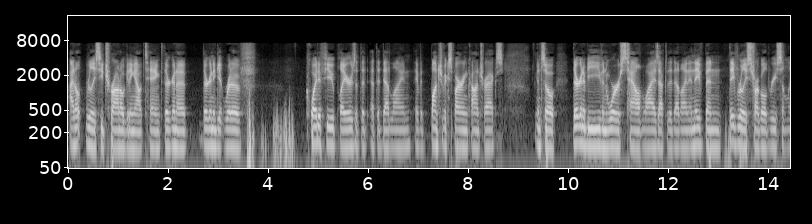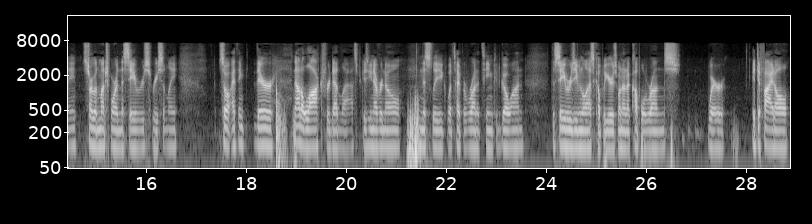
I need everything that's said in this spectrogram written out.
I don't really see Toronto getting out-tanked. They're gonna they're gonna get rid of quite a few players at the at the deadline. They have a bunch of expiring contracts, and so they're going to be even worse talent wise after the deadline, and they've been they've really struggled recently, struggled much more than the Sabres recently. So I think they're not a lock for dead last because you never know in this league what type of run a team could go on. The Sabres, even the last couple years, went on a couple runs where it defied all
